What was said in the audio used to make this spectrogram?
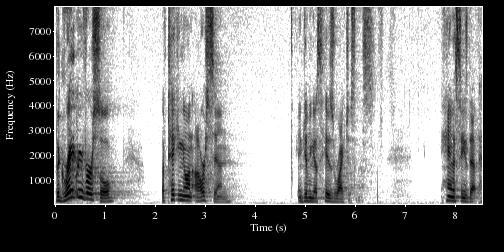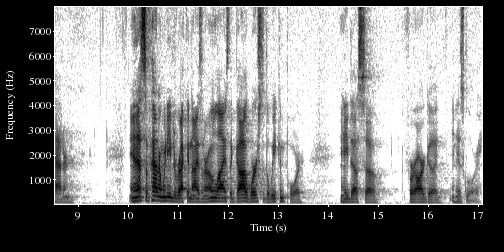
the great reversal of taking on our sin and giving us his righteousness. Hannah sees that pattern. And that's the pattern we need to recognize in our own lives that God works to the weak and poor, and He does so for our good and His glory.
